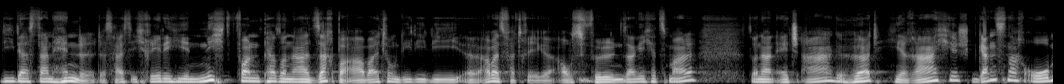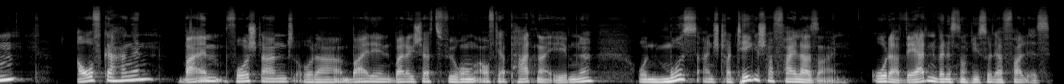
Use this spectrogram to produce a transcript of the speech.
die das dann handelt. Das heißt, ich rede hier nicht von Personalsachbearbeitung, die die, die äh, Arbeitsverträge ausfüllen, sage ich jetzt mal, sondern HR gehört hierarchisch ganz nach oben aufgehangen beim Vorstand oder bei, den, bei der Geschäftsführung auf der Partnerebene und muss ein strategischer Pfeiler sein oder werden, wenn es noch nicht so der Fall ist.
